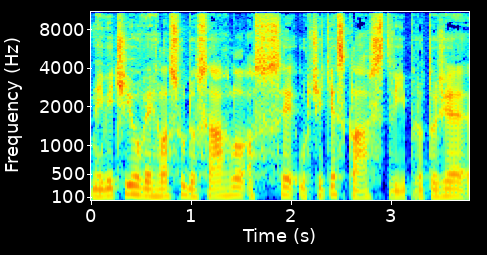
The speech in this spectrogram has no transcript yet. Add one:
největšího vyhlasu dosáhlo asi určitě sklářství, protože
